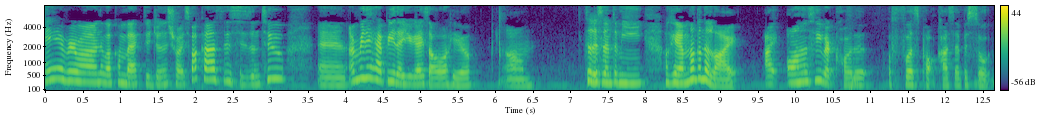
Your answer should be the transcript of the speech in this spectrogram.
Hey everyone, welcome back to Jonas Choice Podcast. This is season two, and I'm really happy that you guys are all here um, to listen to me. Okay, I'm not gonna lie, I honestly recorded a first podcast episode.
